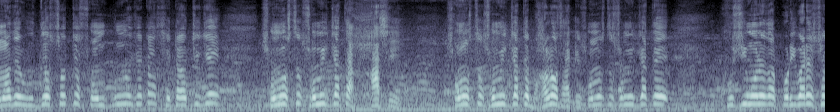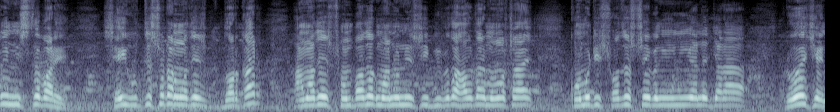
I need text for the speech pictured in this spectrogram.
আমাদের উদ্দেশ্য হচ্ছে সম্পূর্ণ যেটা, সেটা হচ্ছে যে সমস্ত শ্রমিক যাতে হাসে, সমস্ত শ্রমিক যাতে ভালো থাকে, সমস্ত শ্রমিক যাতে খুশি মনে তার পরিবারের সঙ্গে মিশতে পারে, সেই উদ্দেশ্যটা আমাদের দরকার। আমাদের সম্পাদক মাননীয় শ্রী বিপদ হালদার মহাশয়, কমিটির সদস্য এবং ইউনিয়নের যারা রয়েছেন,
